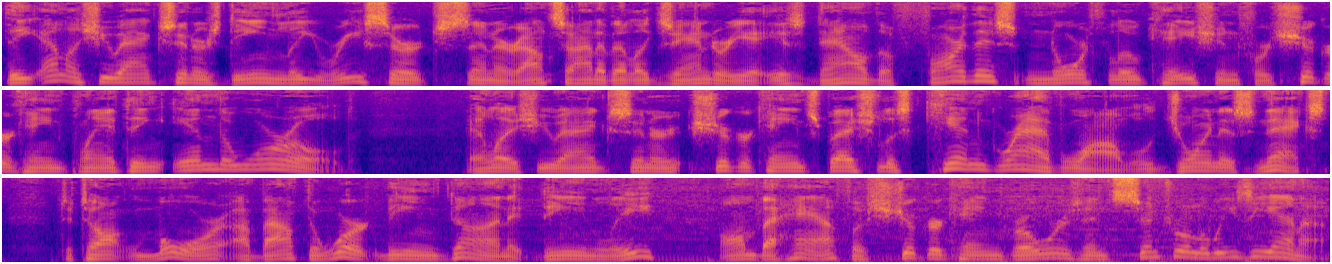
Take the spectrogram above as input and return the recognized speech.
The LSU Ag Center's Dean Lee Research Center outside of Alexandria is now the farthest north location for sugarcane planting in the world. LSU Ag Center sugarcane specialist Ken Gravois will join us next to talk more about the work being done at Dean Lee on behalf of sugarcane growers in central Louisiana.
